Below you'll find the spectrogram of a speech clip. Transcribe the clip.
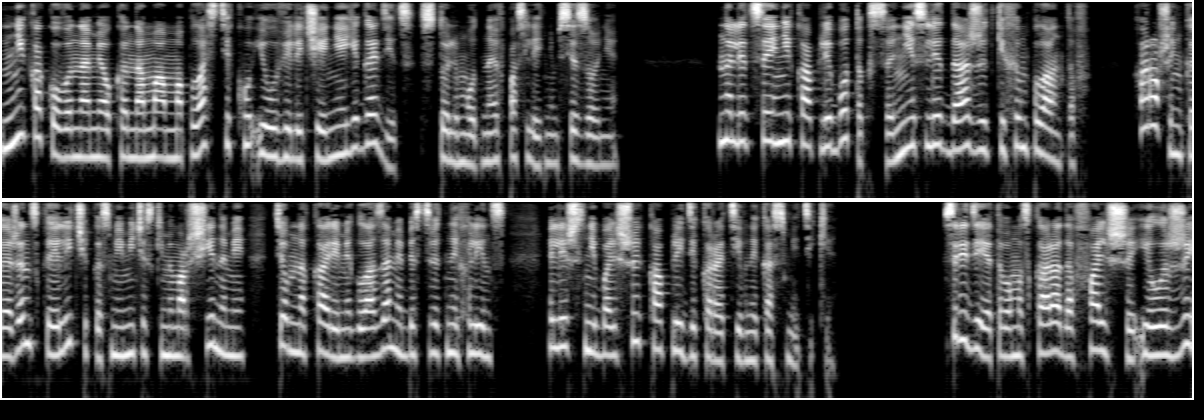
Никакого намека на мамма-пластику и увеличение ягодиц, столь модное в последнем сезоне. На лице ни капли ботокса, ни следа жидких имплантов. Хорошенькое женское личико с мимическими морщинами, темно-карими глазами без цветных линз, лишь с небольшой каплей декоративной косметики. Среди этого маскарада фальши и лжи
